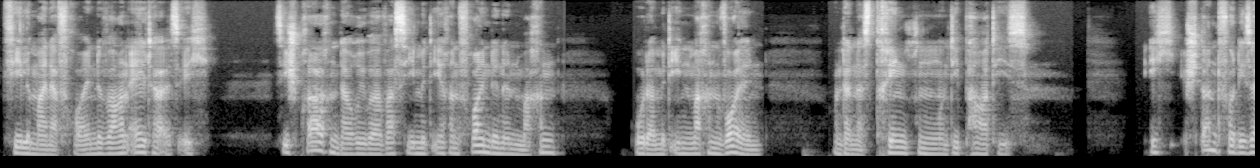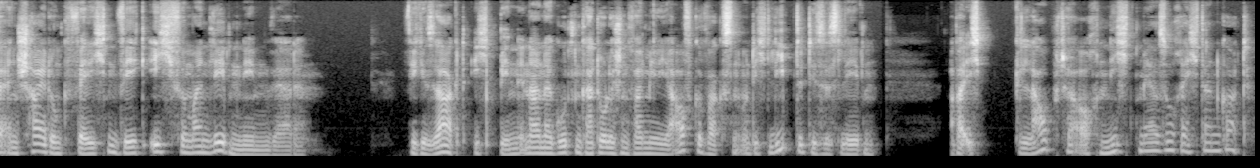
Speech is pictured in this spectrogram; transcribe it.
Viele meiner Freunde waren älter als ich. Sie sprachen darüber, was sie mit ihren Freundinnen machen oder mit ihnen machen wollen, und dann das Trinken und die Partys. Ich stand vor dieser Entscheidung, welchen Weg ich für mein Leben nehmen werde. Wie gesagt, ich bin in einer guten katholischen Familie aufgewachsen und ich liebte dieses Leben, aber ich glaubte auch nicht mehr so recht an Gott.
